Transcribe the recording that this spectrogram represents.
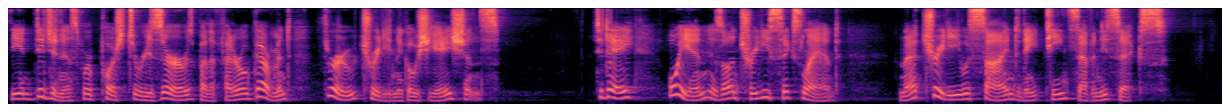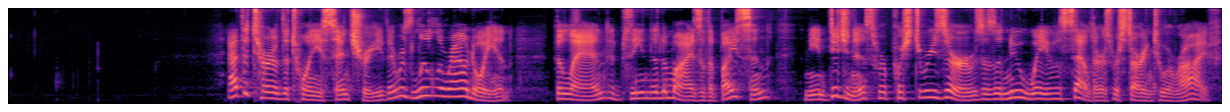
the indigenous were pushed to reserves by the federal government through treaty negotiations. Today, Oyen is on Treaty 6 land and that treaty was signed in 1876. At the turn of the 20th century, there was little around Oyen. The land had seen the demise of the bison, and the indigenous were pushed to reserves as a new wave of settlers were starting to arrive.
